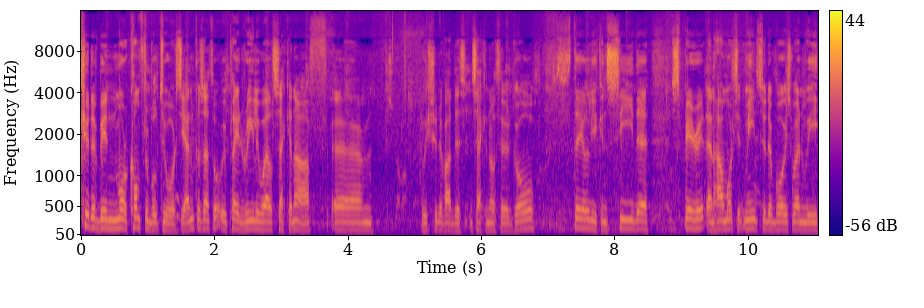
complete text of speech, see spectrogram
could have been more comfortable towards the end, because I thought we played really well second half, um, we should have had this second or third goal. Still, you can see the spirit and how much it means to the boys when we.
